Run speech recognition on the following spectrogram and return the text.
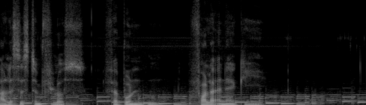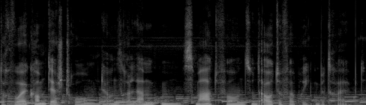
Alles ist im Fluss, verbunden, voller Energie. Doch woher kommt der Strom, der unsere Lampen, Smartphones und Autofabriken betreibt?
